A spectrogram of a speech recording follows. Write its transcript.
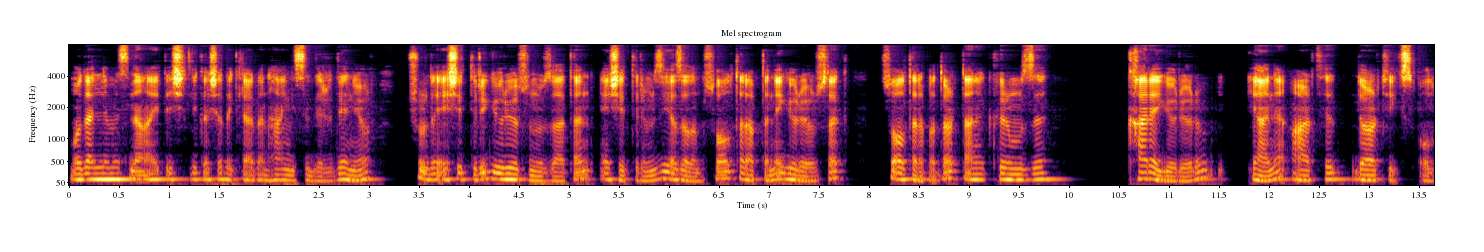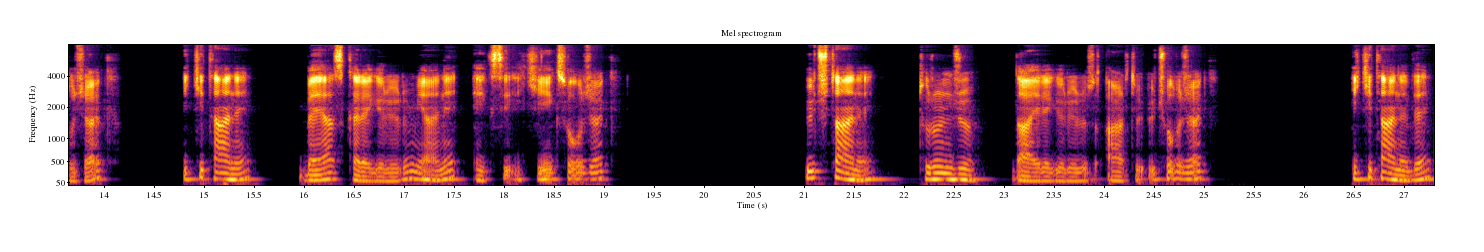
Modellemesine ait eşitlik aşağıdakilerden hangisidir deniyor. Şurada eşittir'i görüyorsunuz zaten. Eşittirimizi yazalım. Sol tarafta ne görüyorsak sol tarafa 4 tane kırmızı kare görüyorum. Yani artı 4x olacak. 2 tane beyaz kare görüyorum. Yani eksi 2x olacak. 3 tane turuncu daire görüyoruz. Artı 3 olacak. 2 tane de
